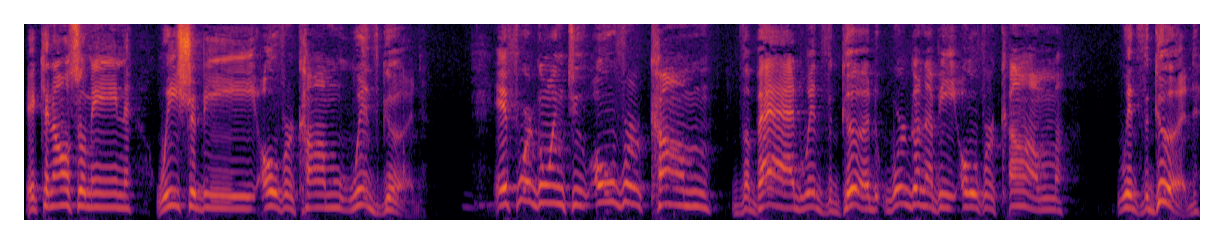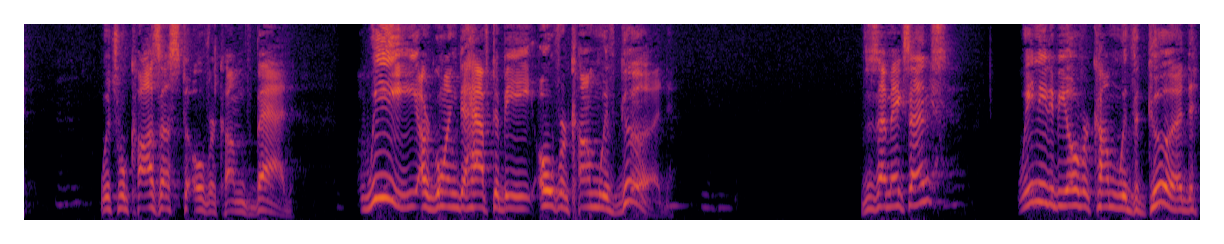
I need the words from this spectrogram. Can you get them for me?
It can also mean we should be overcome with good. If we're going to overcome the bad with the good we're gonna be overcome with the good which will cause us to overcome the bad we are going to have to be overcome with good. Does that make sense? We need to be overcome with the good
